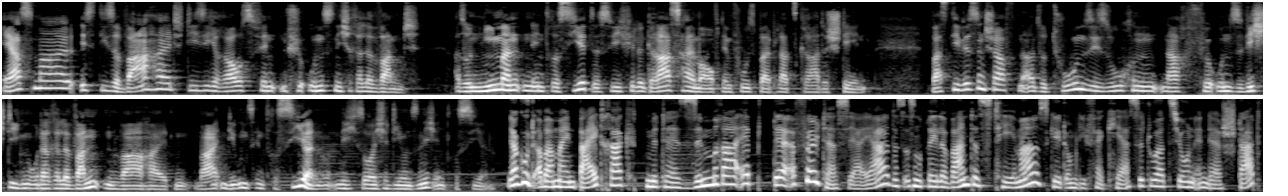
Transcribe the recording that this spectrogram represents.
Erstmal ist diese Wahrheit, die Sie herausfinden, für uns nicht relevant. Also niemanden interessiert es, wie viele Grashalme auf dem Fußballplatz gerade stehen. Was die Wissenschaften also tun, sie suchen nach für uns wichtigen oder relevanten Wahrheiten, Wahrheiten, die uns interessieren und nicht solche, die uns nicht interessieren. Ja gut, aber mein Beitrag mit der Simra-App, der erfüllt das ja, ja. Das ist ein relevantes Thema. Es geht um die Verkehrssituation in der Stadt.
